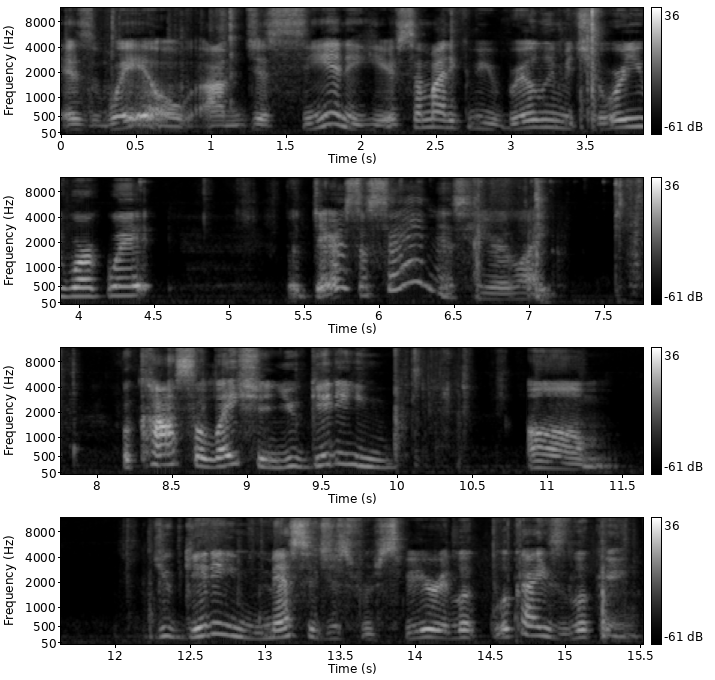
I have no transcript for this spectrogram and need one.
as well. I'm just seeing it here. Somebody could be really mature you work with. But there's a sadness here. Like, but consolation, you're getting um you getting messages from spirit. Look, look how he's looking.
